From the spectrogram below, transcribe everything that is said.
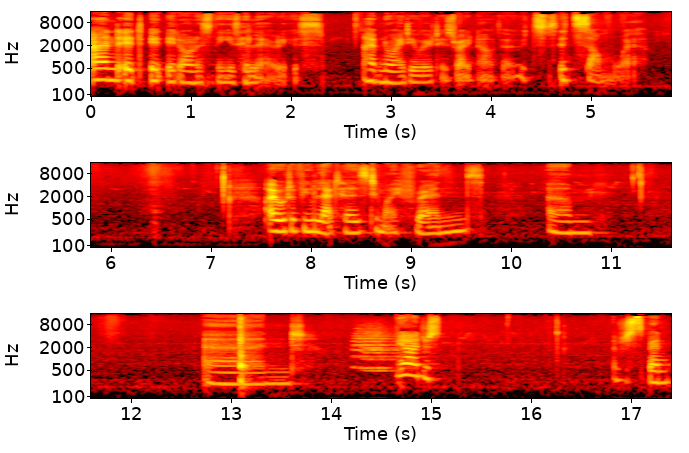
And it, it, it honestly is hilarious. I have no idea where it is right now though. It's it's somewhere. I wrote a few letters to my friends. Um, and yeah, I just I've just spent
